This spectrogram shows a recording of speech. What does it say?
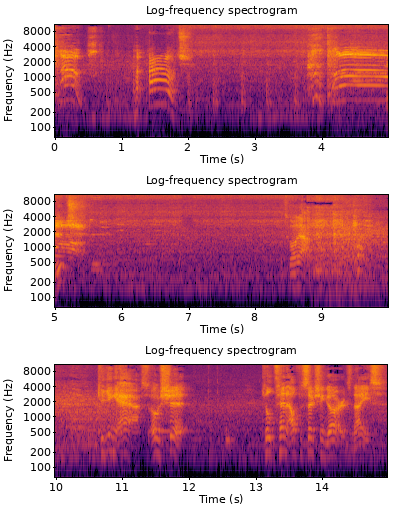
Ouch! Ouch! Ah! Bitch! What's going on? Kicking ass. Oh shit. Killed 10 Alpha Section guards. Nice.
